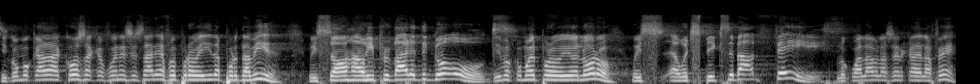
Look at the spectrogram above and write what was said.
Y cómo cada cosa que fue necesaria fue proveída por David. We saw how he provided the gold, Vimos cómo él proveyó el oro, which, uh, which speaks about faith. lo cual habla acerca de la fe.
